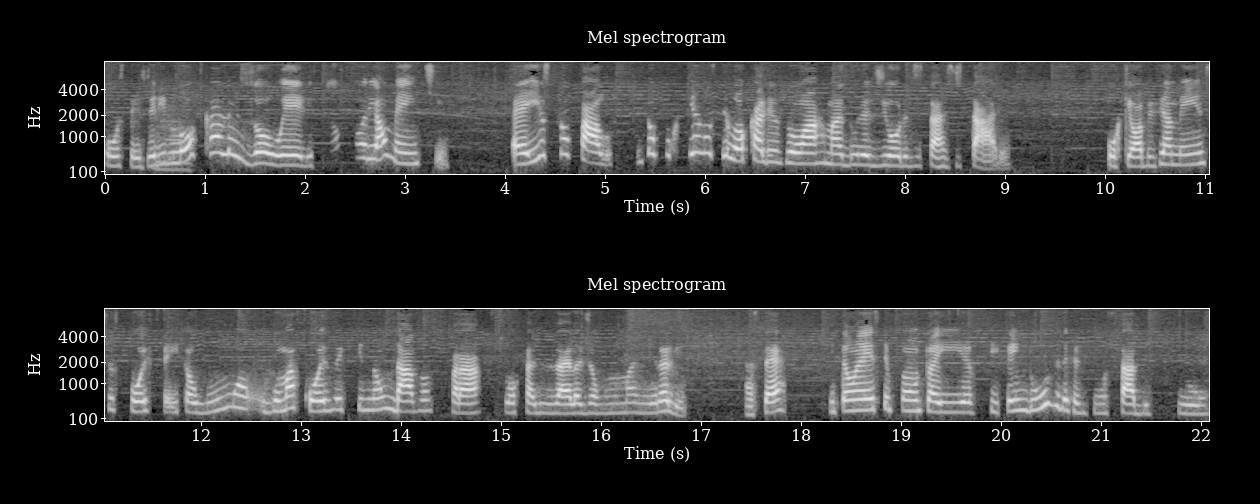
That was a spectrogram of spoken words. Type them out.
Ou seja, ele Uhum. localizou ele sensorialmente. É isso que eu falo. Então, por que não se localizou a armadura de ouro de Sagitário? Porque, obviamente, foi feita alguma, alguma coisa que não dava para localizar ela de alguma maneira ali. Tá certo? Então, esse ponto aí fica em dúvida, que a gente não sabe se o,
